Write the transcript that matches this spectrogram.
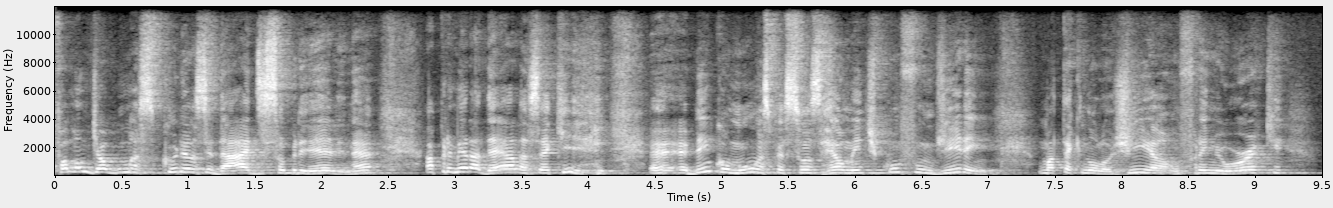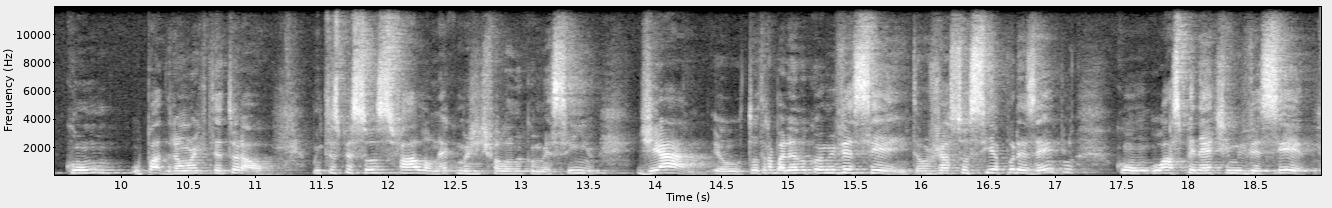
Falando de algumas curiosidades sobre ele, né? A primeira delas é que é, é bem comum as pessoas realmente confundirem uma tecnologia, um framework com o padrão arquitetural. Muitas pessoas falam, né, como a gente falou no comecinho, de ah, eu estou trabalhando com MVC, então já associa, por exemplo, com o ASP.NET MVC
